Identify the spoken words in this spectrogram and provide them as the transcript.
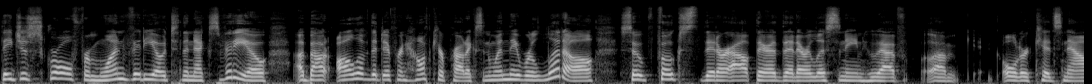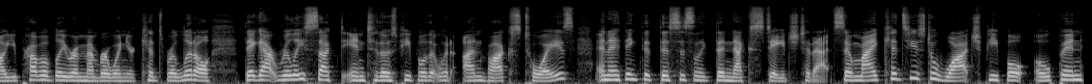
they just scroll from one video to the next video about all of the different healthcare products. And when they were little, so folks that are out there that are listening who have um, older kids now, you probably remember when your kids were little, they got really sucked into those people that would unbox toys. And I think that this is like the next stage to that. So my kids used to watch people open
